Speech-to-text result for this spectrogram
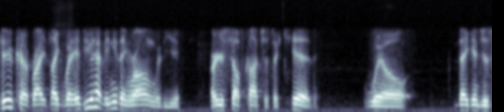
do cut right. Like, if you have anything wrong with you or you're self conscious, a kid will, they can just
